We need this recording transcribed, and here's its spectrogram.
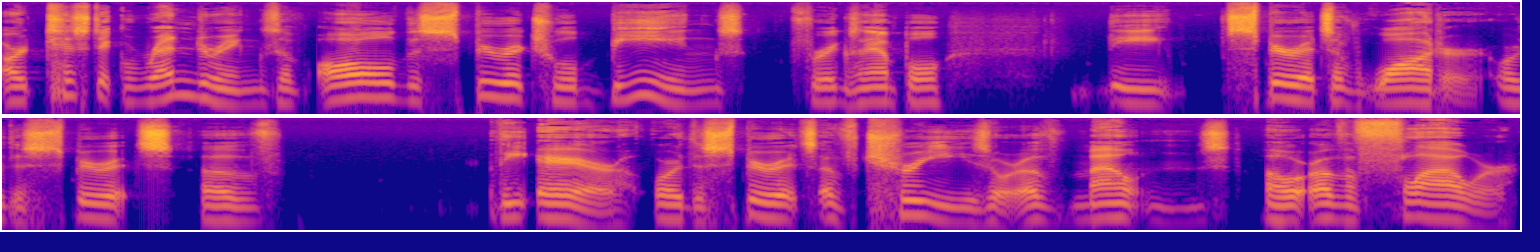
artistic renderings of all the spiritual beings, for example, the spirits of water or the spirits of the air or the spirits of trees or of mountains or of a flower.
